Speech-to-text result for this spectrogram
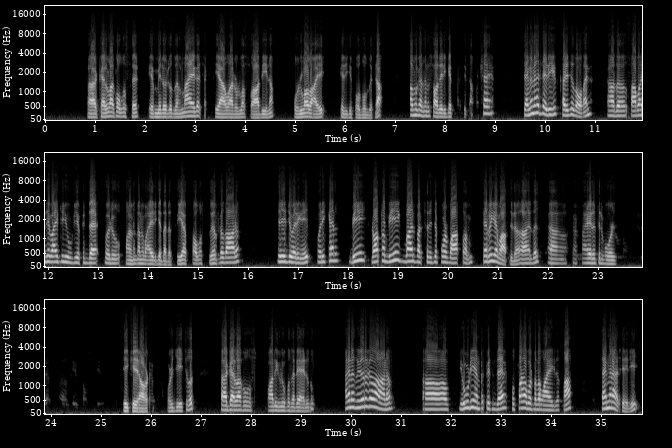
കേരള കോൺഗ്രസ് എമ്മിനൊരു നിർണായക ശക്തിയാവാനുള്ള സ്വാധീനം ഉള്ളതായി എനിക്ക് തോന്നുന്നില്ല. നമുക്ക് അങ്ങനെ സ്വാധീനിക്കാൻ പറ്റില്ല. പക്ഷേ ചങ്ങനാശ്ശേരി കഴിഞ്ഞ തോന്നാൻ അത് സാമാന്യമായിട്ട് യു ഡി എഫിന്റെ ഒരു മണ്ഡലമായിരിക്കും തന്നെ. സി എഫ് തോമസ് ദീർഘകാലം ജയിച്ചു വരികയും ഒരിക്കൽ ബി ഡോക്ടർ ബി ഇക്ബാൽ മത്സരിച്ചപ്പോൾ മാത്രം ചെറിയ മാർജിന് അതായത് ആയിരത്തിന് രണ്ടായിരത്തിന് മുകളിൽ കെ അവിടെ അപ്പോൾ ജയിച്ചത്. കേരള കോൺഗ്രസ് പാർട്ടി ഗ്രൂപ്പ് തന്നെയായിരുന്നു. അങ്ങനെ ദീർഘകാലം യു ഡി എഫിന്റെ പുസ്തക പട്ടണമായിരുന്ന ചങ്ങനാശ്ശേരി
